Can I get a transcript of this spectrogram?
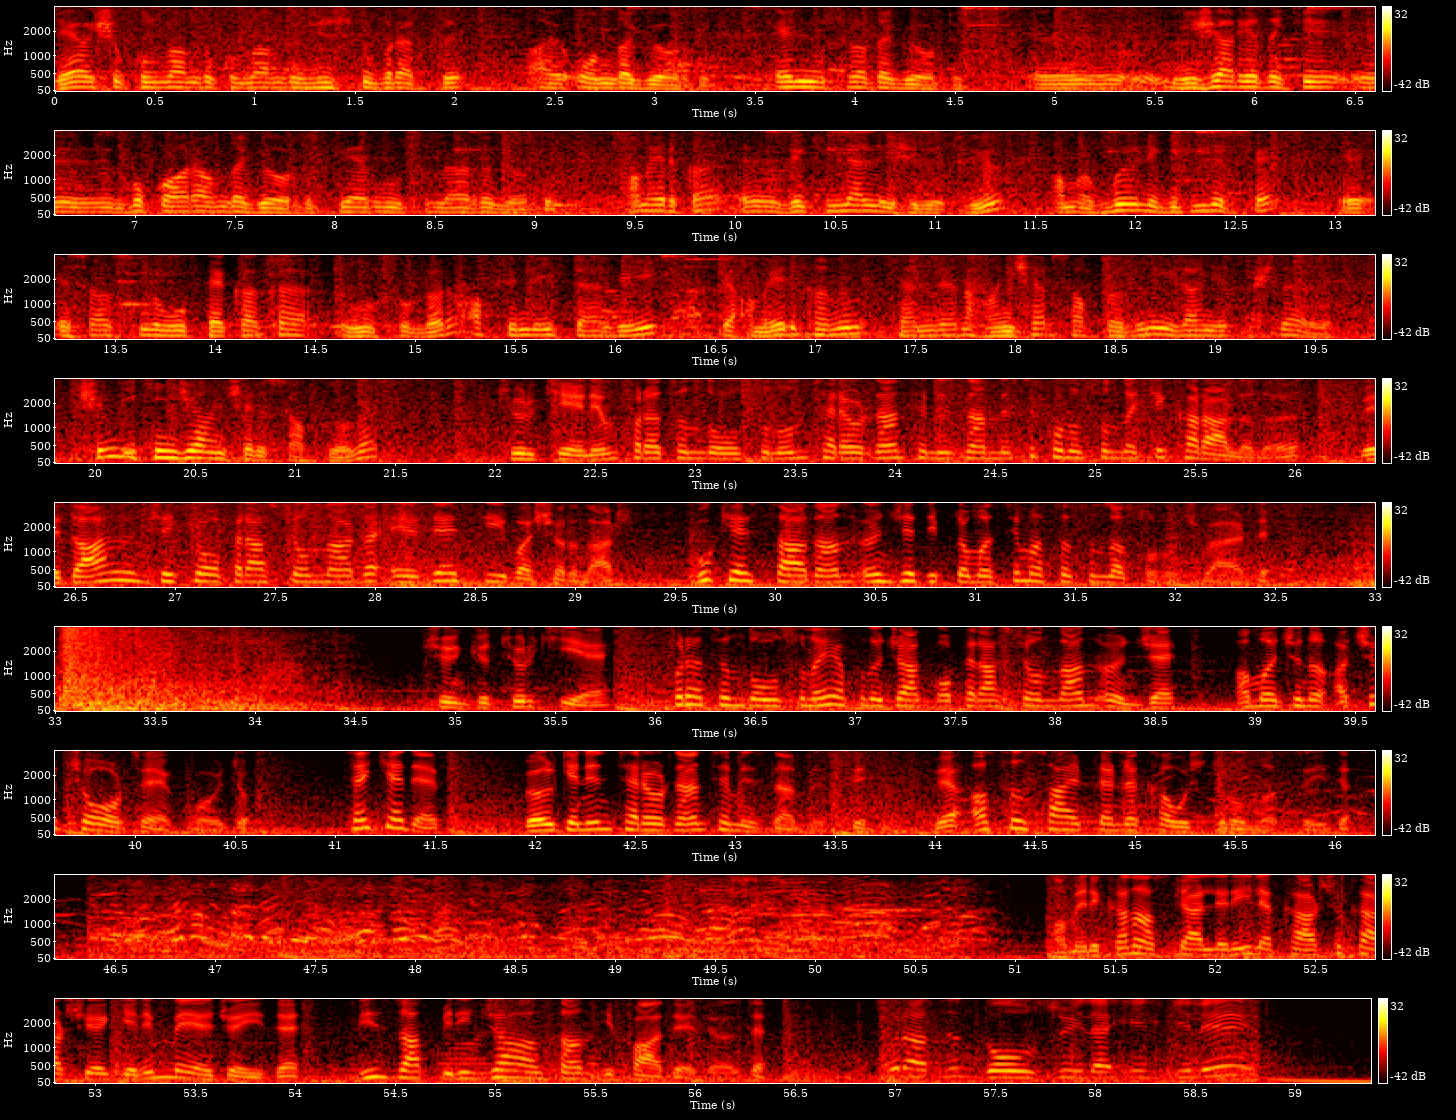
DAEŞ'i kullandı, kullandı, yüzüstü bıraktı, Ay, onu da gördük. El-Nusra'da gördük. E, Nijerya'daki e, Boko Haram'da gördük, diğer unsurlarda gördük. Amerika e, vekillerle işi götürüyor ama böyle gidilirse e, esasında bu PKK unsurları Afrin'de ilk darbeyi ve Amerika'nın kendilerine hançer sapladığını ilan etmişlerdi. Şimdi ikinci hançeri saplıyorlar. Türkiye'nin Fırat'ın doğusunun terörden temizlenmesi konusundaki kararlılığı ve daha önceki operasyonlarda elde ettiği başarılar bu kez sağdan önce diplomasi masasında sonuç verdi. Çünkü Türkiye, Fırat'ın doğusuna yapılacak operasyondan önce amacını açıkça ortaya koydu. Tek hedef, bölgenin terörden temizlenmesi ve asıl sahiplerine kavuşturulmasıydı. Amerikan askerleriyle karşı karşıya gelinmeyeceği de bizzat birinci ağızdan ifade edildi. Fırat'ın doğusuyla ilgili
